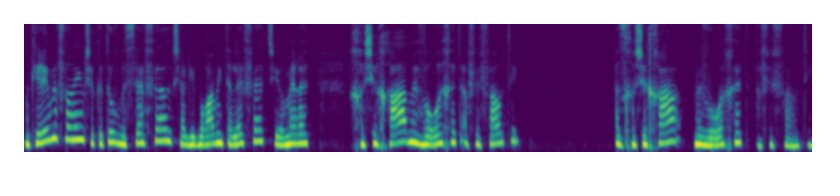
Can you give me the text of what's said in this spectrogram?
מכירים לפעמים שכתוב בספר, כשהגיבורה מתעלפת, שהיא אומרת, חשיכה מבורכת עפפה אותי? אז חשיכה מבורכת עפפה אותי.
